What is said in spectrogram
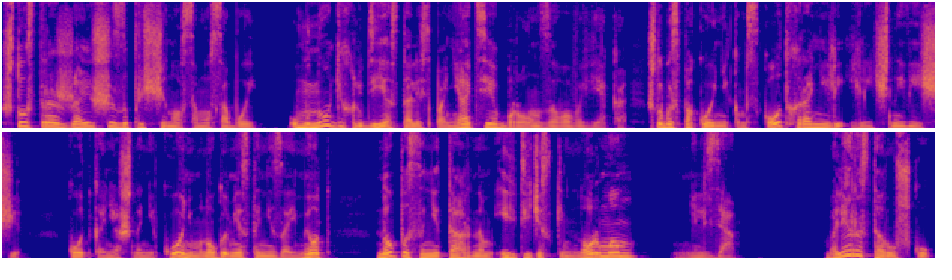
что строжайше запрещено, само собой. У многих людей остались понятия бронзового века, чтобы с покойником скот хранили и личные вещи. Кот, конечно, не конь, много места не займет, но по санитарным и этическим нормам нельзя. Валера старушку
